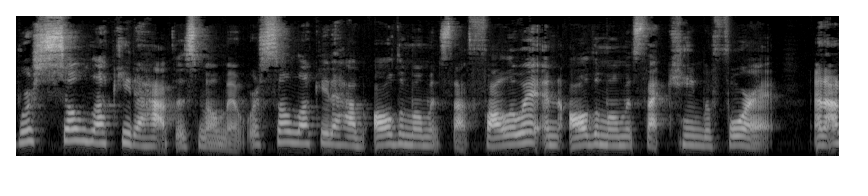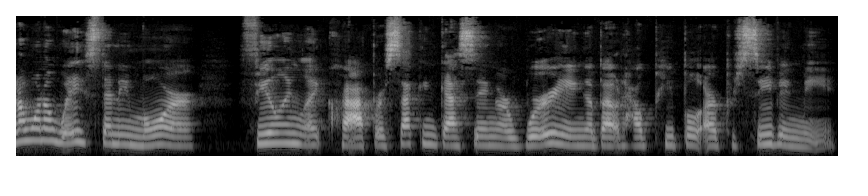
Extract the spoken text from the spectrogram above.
we're so lucky to have this moment. We're so lucky to have all the moments that follow it and all the moments that came before it. And I don't want to waste any more feeling like crap or second guessing or worrying about how people are perceiving me.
